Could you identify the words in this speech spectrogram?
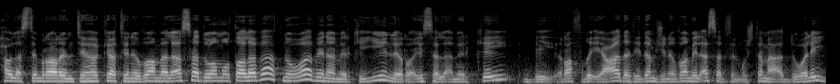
حول استمرار انتهاكات نظام الأسد ومطالبات نواب أمريكيين للرئيس الأمريكي برفض إعادة دمج نظام الأسد في المجتمع الدولي.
